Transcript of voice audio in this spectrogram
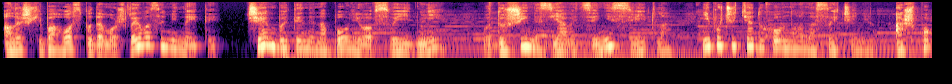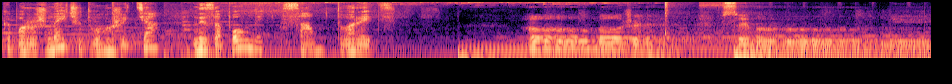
Але ж хіба Господа можливо замінити? Чим би ти не наповнював свої дні, в душі не з'явиться ні світла, ні почуття духовного насичення, аж поки порожнечу твого життя не заповнить сам Творець. О Боже, всемогутній,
